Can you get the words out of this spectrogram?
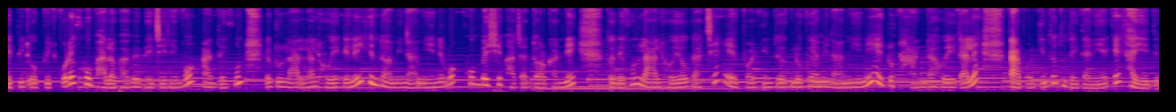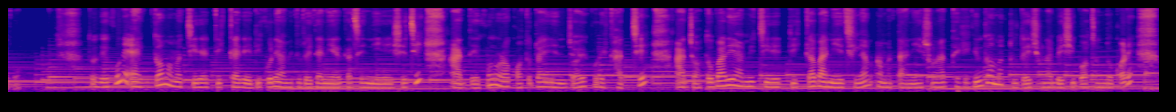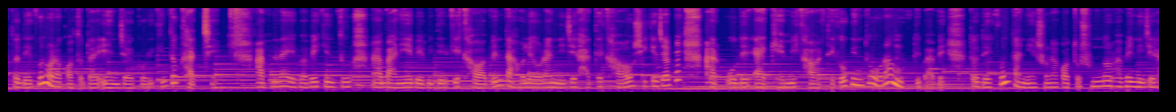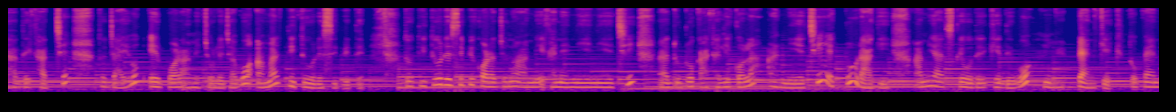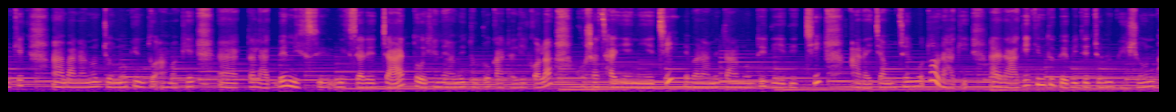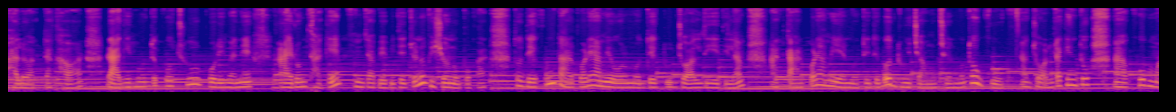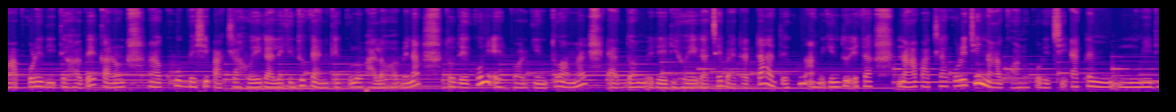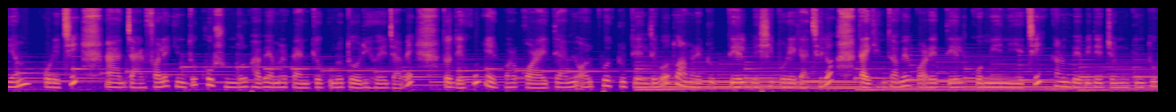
এপিট ওপিট করে খুব ভালোভাবে ভেজে নেব। আর দেখুন একটু লাল লাল হয়ে গেলেই কিন্তু আমি নামিয়ে নেব, খুব বেশি ভাজার দরকার নেই। তো দেখুন লাল হয়েও গেছে এরপর কিন্তু এগুলোকে আমি নামিয়ে নিয়ে একটু ঠান্ডা হয়ে গেলে তারপর কিন্তু দুধেই দানিয়াকে খাইয়ে দেবো। তো দেখুন, একদম আমার চিড়ের টিক্কা রেডি করে আমি দুধেই তানিয়ার কাছে নিয়ে এসেছি। আর দেখুন, ওরা কতটা এনজয় করে খাচ্ছে। আর যতবারই আমি চিড়ের টিক্কা বানিয়েছিলাম, আমার তানিয়া সোনার থেকে কিন্তু আমার দুধেই সোনা বেশি পছন্দ করে। তো দেখুন, ওরা কতটা এনজয় করে কিন্তু খাচ্ছে। আপনারা এভাবেই কিন্তু বানিয়ে বেবিদেরকে খাওয়াবেন, তাহলে ওরা নিজের হাতে খাওয়াও শিখে যাবে। আর ওদের একঘেয়েমি খাওয়ার থেকেও কিন্তু ওরা মুক্তি পাবে। তো দেখুন, তানিয়া সোনা কত সুন্দরভাবে নিজের হাতে খাচ্ছে। তো যাই হোক এরপর আমি চলে যাব আমার তৃতীয় রেসিপিতে তো তৃতীয় রেসিপি করার জন্য আমি এখানে নিয়ে নিয়েছি দুটো কাঁঠালি কলা আর নিয়েছি একটু রাগি। আমি আজকে ওদেরকে দেব প্যানকেক তো প্যানকেক বানানোর জন্য কিন্তু আমাকে একটা লাগবে মিক্সি মিক্সারের জার তো এখানে আমি দুটো কাঁঠালি কলা খোসা ছাড়িয়ে নিয়েছি। এবার আমি তার মধ্যে দিয়ে দিচ্ছি আড়াই চামচের মতো রাগি। আর রাগি কিন্তু বেবিদের জন্য ভীষণ ভালো একটা খাওয়ার। রাগির মধ্যে প্রচুর পরিমাণে আয়রন থাকে যা বেবিদের জন্য ভীষণ উপকার। তো দেখুন, তারপরে আমি ওর মধ্যে একটু জল দিয়ে দিলাম আর তারপরে আমি এর মধ্যে দেবো দুই চামচের মতো গুড়। আর জলটা কিন্তু খুব মাপ করে দিতে হবে কারণ খুব বেশি পাতলা হয়ে গেলে কিন্তু প্যানকেকগুলো ভালো হবে না। তো দেখুন, এরপর কিন্তু আমার একদম রেডি হয়ে গেছে ব্যাটারটা। আর দেখুন, আমি কিন্তু এটা না পাতলা করেছি, না ঘন করেছি, একটা মিডিয়াম করেছি যার ফলে কিন্তু খুব সুন্দরভাবে আমার প্যানকেকগুলো তৈরি হয়ে যাবে। তো দেখুন, এরপর কড়াইতে আমি অল্প একটু তেল দেবো। তো আমার একটু তেল বেশি পড়ে গেছিল, তাই কিন্তু আমি পরে তেল কমিয়ে নিয়েছি। কারণ বেবিদের জন্য কিন্তু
